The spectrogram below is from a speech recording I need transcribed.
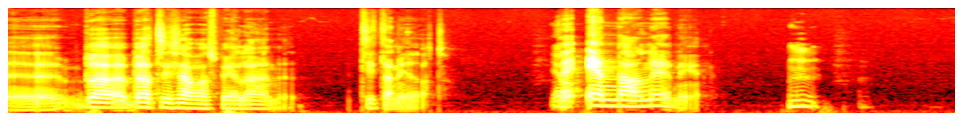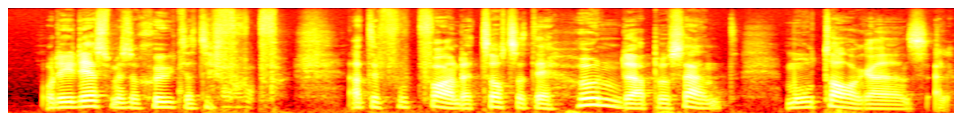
eh, Bra- Bratislava-spelaren tittar neråt. Ja. Det är enda anledningen. Mm. Och det är det som är så sjukt att det, att det fortfarande, trots att det är 100% mottagarens, eller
